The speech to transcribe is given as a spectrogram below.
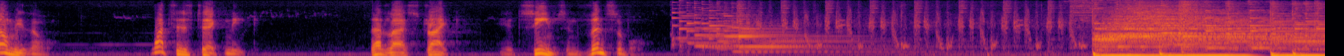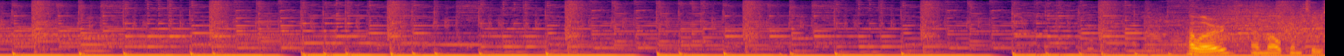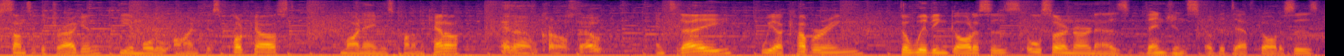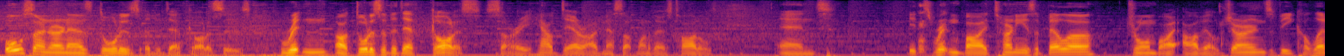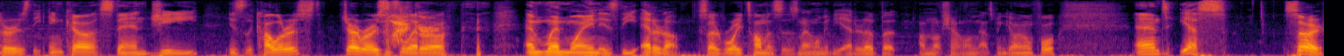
Tell me, though, what's his technique? That last strike, it seems invincible. Hello, and welcome to Sons of the Dragon, the Immortal Iron Fist podcast. My name is Connor McKenna, And I'm Carl Stout. and today we are covering the Living Goddesses, also known as Vengeance of the Death Goddesses, also known as Daughters of the Death Goddesses. Written, oh, Daughters of the Death Goddess, sorry, how dare I mess up one of those titles. And it's written by Tony Isabella, drawn by Arvell Jones, V. Colletta is the inker, Stan G is the colorist, Joe Rosen's the letterer, and Len Wayne is the editor. So Roy Thomas is no longer the editor, but I'm not sure how long that's been going on for. And yes, so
